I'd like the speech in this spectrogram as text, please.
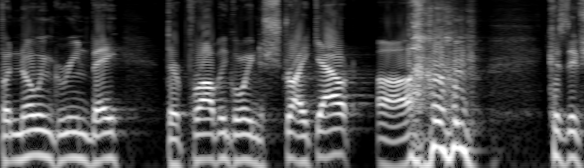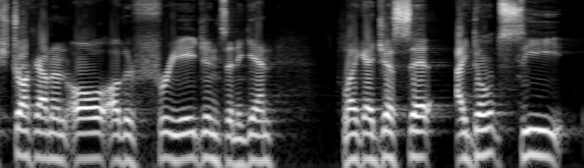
But knowing Green Bay, they're probably going to strike out because they've struck out on all other free agents. And again, like I just said, I don't see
